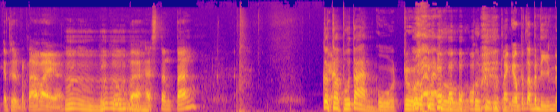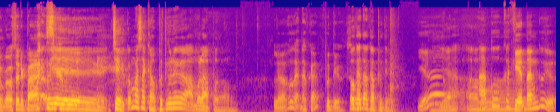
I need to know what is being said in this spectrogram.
episode pertama ya. Hmm, Iku bahas tentang Kegabutan. kudu. Kudu, kudu, kudu. Lek gabut tak bendino, gak usah dibahas. Oh iya iya iya. iya. J, kok masa gabut ngono kamu apa? Loh, aku gak tau gabut ya. Oh, gak tau gabut ya? Ya, Ya, oh. aku kegiatanku ya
